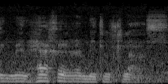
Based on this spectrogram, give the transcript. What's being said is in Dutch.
ik ben hegere middelglaas.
